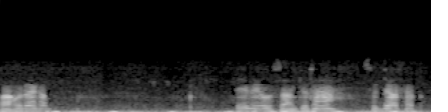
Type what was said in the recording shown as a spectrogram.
ฝากไว้ด้วยครับเดวิลสามจุดห้า สุดยอดครับ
